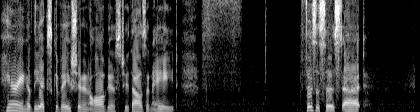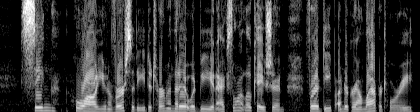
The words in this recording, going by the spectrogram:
hearing of the excavation in August 2008, physicists at Tsinghua University determined that it would be an excellent location for a deep underground laboratory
